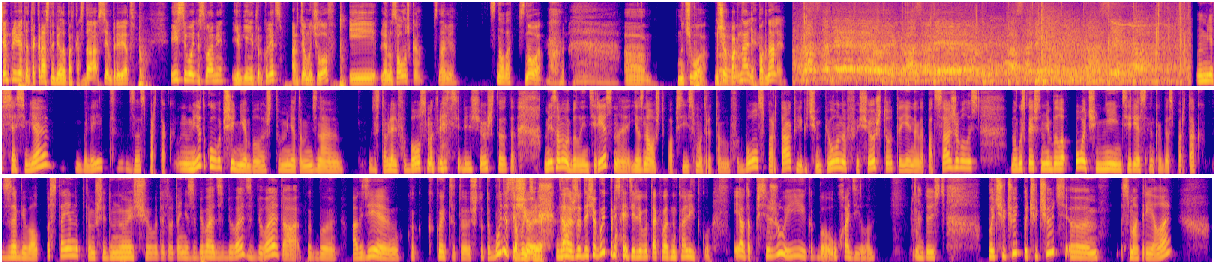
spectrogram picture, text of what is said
Всем привет, это «Красно-белый подкаст». Да, всем привет. И сегодня с вами Евгений Туркулец. Артем Мочелов и Лена Солнышко с нами. Снова. Снова. А, ну чего? Ну что, А, погнали? Погнали? У меня вся семья болеет за «Спартак». У меня такого вообще не было, что меня там, не знаю, заставляли футбол смотреть или еще что-то. Мне самой было интересно. Я знала, что папа сидит, смотрит там футбол, «Спартак», Лига чемпионов, еще что-то. Я иногда подсаживалась. Могу сказать, что мне было очень неинтересно, когда «Спартак» забивал постоянно, потому что я думаю, ну еще вот это вот они забивают, забивают, забивают, а как бы, а где как, какое-то что-то будет еще? Событие. Да, что-то еще будет происходить или вот так в одну калитку? И я вот так посижу и как бы уходила. То есть по чуть-чуть, по чуть-чуть э, смотрела.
